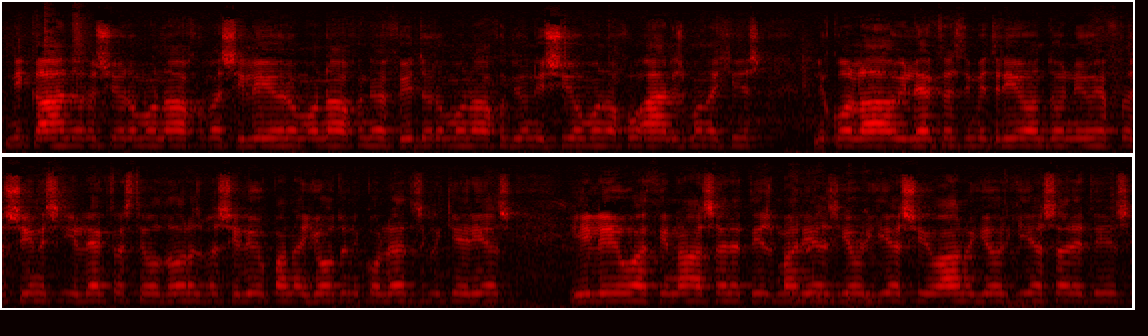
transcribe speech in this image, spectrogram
Νικάνερος Ιερομονάχου, Βασιλείου Ιερομονάχου, Νεοφύτου Ιερομονάχου, Διονυσίου Μοναχού, Άνης Μοναχής, Νικολάου, Ηλέκτρας Δημητρίου, Αντωνίου, Εφροσύνης, Ηλέκτρας Θεοδόρας, Βασιλείου Παναγιώτου, Νικολέτας Γλυκερίας, Ηλίου Αθηνάς, Αρετής, Μαρίας Γεωργίας, Ιωάννου Γεωργίας Αρετής,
